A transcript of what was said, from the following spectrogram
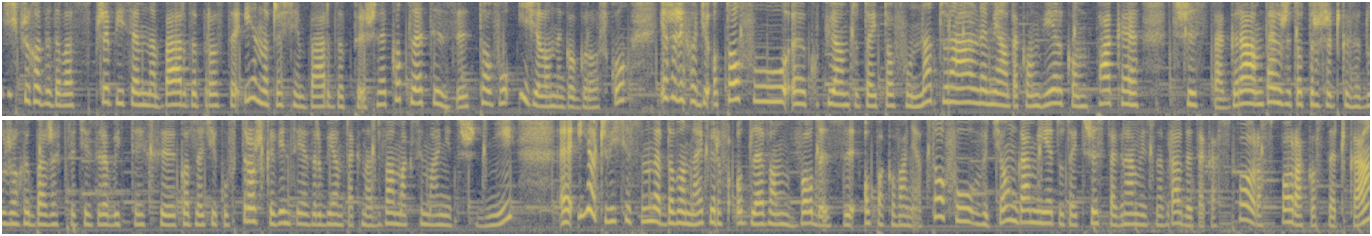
Dziś przychodzę do Was z przepisem na bardzo proste i jednocześnie bardzo pyszne kotlety z tofu i zielonego groszku. Jeżeli chodzi o tofu, e, kupiłam tutaj tofu naturalne, miałam taką wielką pakę 300 gram, także to troszeczkę za dużo, chyba że chcecie zrobić tych e, kotlecików troszkę więcej. Ja zrobiłam tak na dwa, maksymalnie 3 dni. I oczywiście standardowo najpierw odlewam wodę z opakowania tofu, wyciągam je, tutaj 300 gram, więc naprawdę taka spora, spora kosteczka.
